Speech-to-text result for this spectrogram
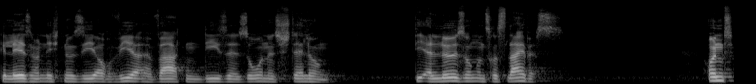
gelesen und nicht nur sie, auch wir erwarten diese Sohnesstellung, die Erlösung unseres Leibes. Und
